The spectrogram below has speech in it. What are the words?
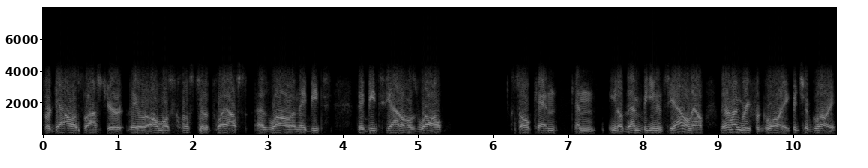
for Dallas last year. They were almost close to the playoffs as well, and they beat they beat Seattle as well. So can can you know them being in Seattle now? They're hungry for glory, championship glory.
